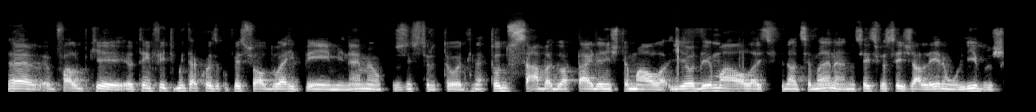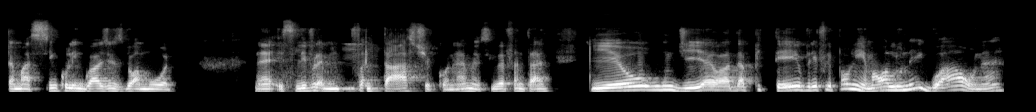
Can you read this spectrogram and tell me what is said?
é, eu falo porque eu tenho feito muita coisa com o pessoal do RPM, né, meu, com os instrutores, né? Todo sábado à tarde a gente tem uma aula. E eu dei uma aula esse final de semana, não sei se vocês já leram o livro, chama Cinco Linguagens do Amor. Né? Esse livro é uhum. fantástico, né? Esse livro é fantástico. E eu, um dia, eu adaptei, eu virei e falei, Paulinha, mas o aluno é igual, né?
